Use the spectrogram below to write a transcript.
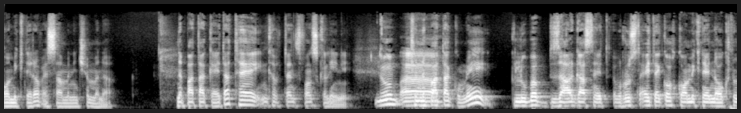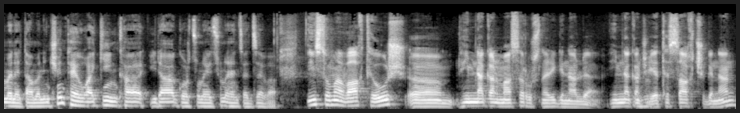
կոմիկներով այս ամեն ինչը մնա նպատակը է դա թե ինքը տենց ոնց կլինի նու նպատակ ունի կլուբը զարգացնել ռուս այդ եկող կոմիկներն օգնում են այդ ամեն ինչին թե ուղղակի ինքը իր գործունեությունը հենց այդ ձևա ինձ թվում է վաղ թե ուշ հիմնական մասը ռուսների գնալու է հիմնական չէ եթե սաղ չգնան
